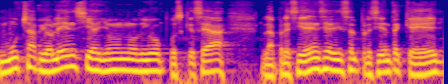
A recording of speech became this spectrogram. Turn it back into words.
mucha violencia. Yo no digo pues que sea la presidencia, dice el presidente que él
